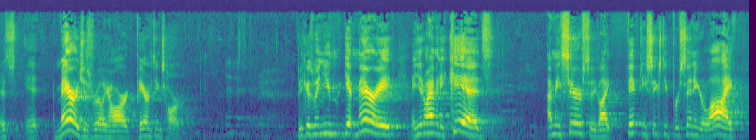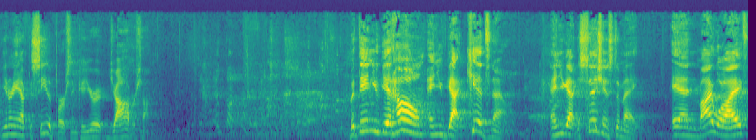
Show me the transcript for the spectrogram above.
It's, it, marriage is really hard, parenting's harder. Because when you get married and you don't have any kids, I mean, seriously, like 50, 60% of your life, you don't even have to see the person because you're at a job or something. But then you get home and you've got kids now, and you got decisions to make. And my wife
